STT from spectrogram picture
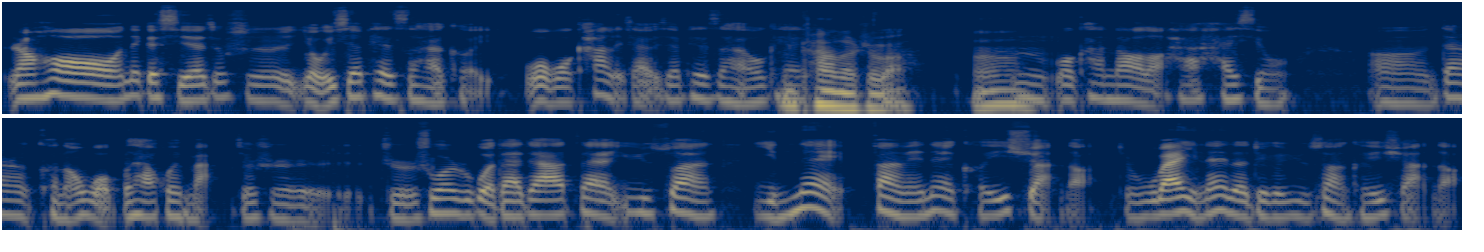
然后那个鞋就是有一些配色还可以，我我看了一下，有些配色还 OK。你看了是吧？嗯，嗯，我看到了，还还行，嗯、但是可能我不太会买，就是只是说，如果大家在预算以内范围内可以选的，就五百以内的这个预算可以选的。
